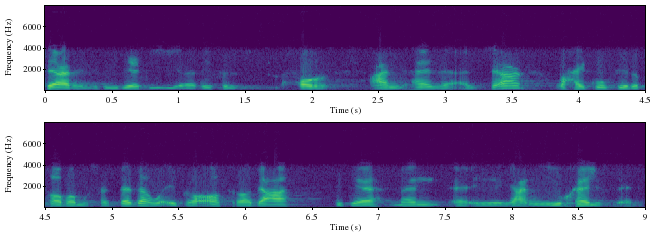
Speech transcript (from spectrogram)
السعر اللي بيبيع بيه رغيف الحر عن هذا السعر وهيكون في رقابة مسددة وإجراءات رادعة تجاه من يعني يخالف ذلك.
